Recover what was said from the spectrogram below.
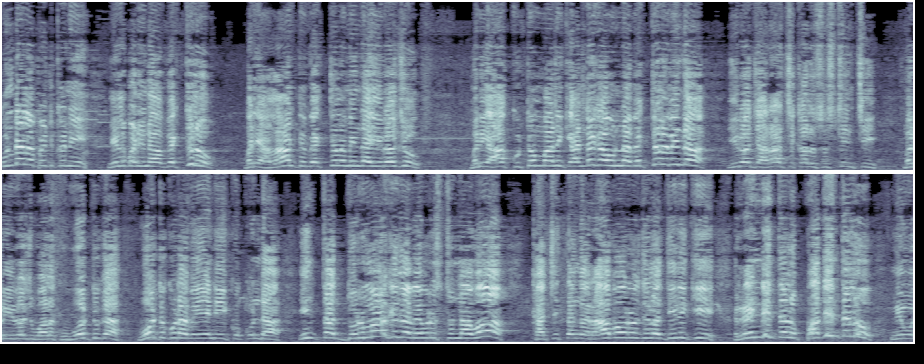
గుండెలో పెట్టుకుని నిలబడిన వ్యక్తులు మరి అలాంటి వ్యక్తుల మీద ఈ రోజు మరి ఆ కుటుంబానికి అండగా ఉన్న వ్యక్తుల మీద ఈరోజు అరాచకాలు సృష్టించి మరి ఈరోజు వాళ్ళకు ఓటుగా ఓటు కూడా వేయనీయకుండా ఇంత దుర్మార్గంగా వివరిస్తున్నావో ఖచ్చితంగా రాబో రోజుల్లో దీనికి రెండింతలు పదింతలు నువ్వు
